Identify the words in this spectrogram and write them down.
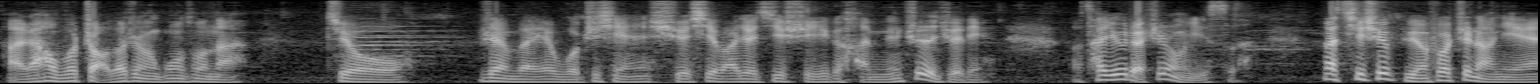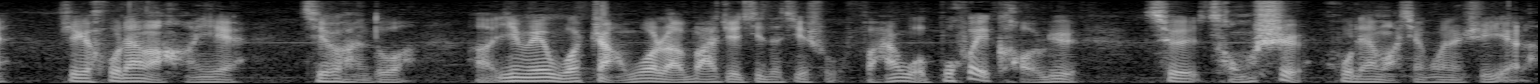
啊。然后我找到这种工作呢，就认为我之前学习挖掘机是一个很明智的决定啊。它有点这种意思。那其实，比方说这两年这个互联网行业机会很多啊，因为我掌握了挖掘机的技术，反而我不会考虑去从事互联网相关的职业了。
